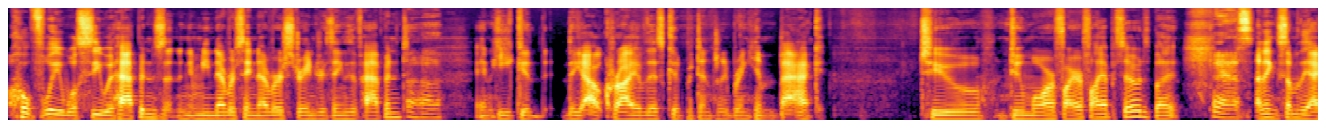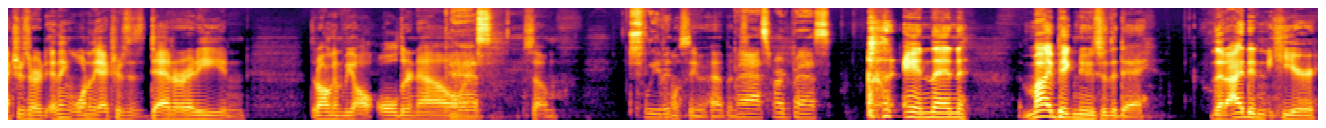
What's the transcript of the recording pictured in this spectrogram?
hopefully we'll see what happens. I mean, never say never. Stranger things have happened, uh-huh. and he could the outcry of this could potentially bring him back to do more Firefly episodes. But Pass. I think some of the actors are. I think one of the actors is dead already, and they're all going to be all older now. and Pass. so Just leave it. we'll see what happens. Pass. Hard pass. And then my big news of the day that I didn't hear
